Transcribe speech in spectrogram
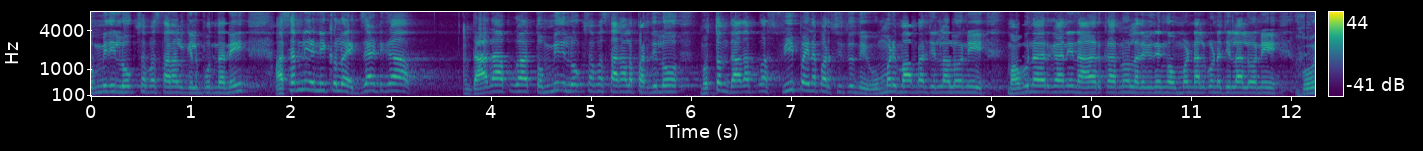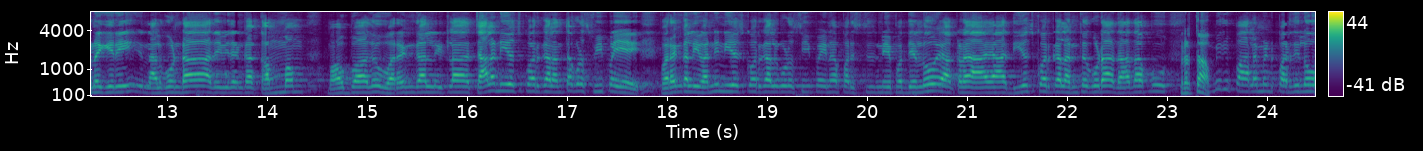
తొమ్మిది లోక్సభ స్థానాలు గెలుపొందని. అసెంబ్లీ ఎన్నికల్లో ఎగ్జాక్ట్గా దాదాపుగా తొమ్మిది లోక్సభ స్థానాల పరిధిలో మొత్తం దాదాపుగా స్వీప్ అయిన పరిస్థితి ఉంది. ఉమ్మడి మామనార్ జిల్లాలోని మహబూబ్నగర్ కానీ నాగర్ కర్నూలు అదేవిధంగా ఉమ్మడి నల్గొండ జిల్లాలోని భువనగిరి నల్గొండ అదేవిధంగా ఖమ్మం మహబాద్ వరంగల్ ఇట్లా చాలా నియోజకవర్గాలు అంతా కూడా స్వీప్ అయ్యాయి. వరంగల్ ఇవన్నీ నియోజకవర్గాలు కూడా స్వీప్ అయిన పరిస్థితి నేపథ్యంలో అక్కడ ఆయా నియోజకవర్గాలు అంతా కూడా దాదాపు. తొమ్మిది పార్లమెంట్ పరిధిలో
